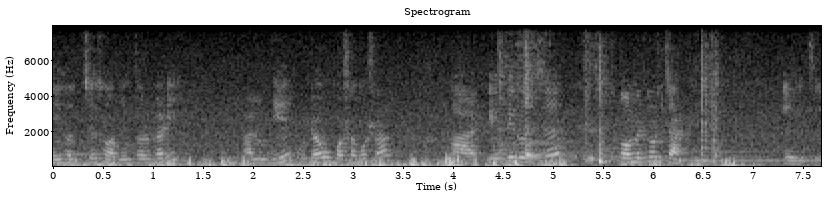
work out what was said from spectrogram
এই হচ্ছে সয়াবিন তরকারি, আলু দিয়ে, ওটাও কষা কষা। আর এতে রয়েছে টমেটোর চাটনি। এই যে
